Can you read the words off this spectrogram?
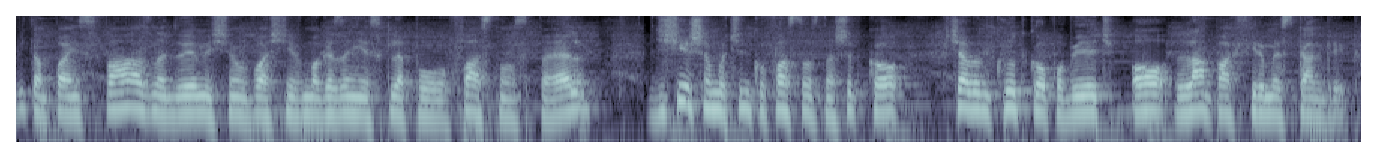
Witam Państwa, znajdujemy się właśnie w magazynie sklepu fastons.pl. W dzisiejszym odcinku Fastons na szybko chciałbym krótko opowiedzieć o lampach firmy ScanGrip.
